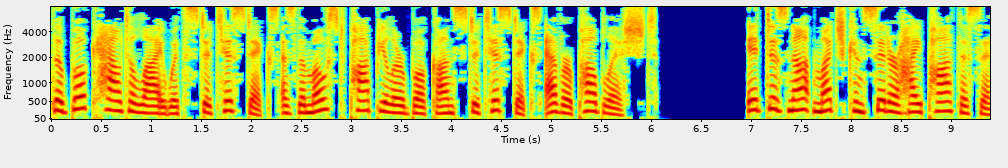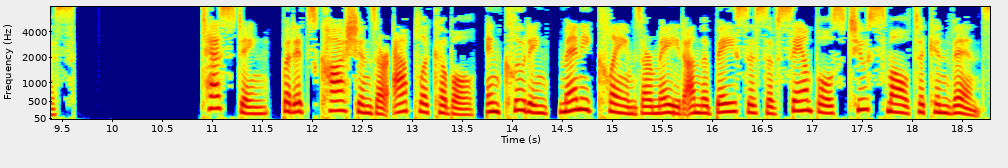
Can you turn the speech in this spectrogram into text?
The book How to Lie with Statistics is the most popular book on statistics ever published. It does not much consider hypothesis testing, but its cautions are applicable, including, many claims are made on the basis of samples too small to convince.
